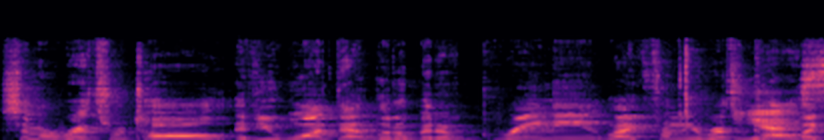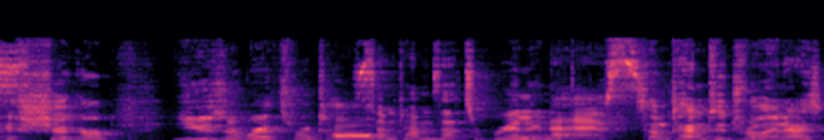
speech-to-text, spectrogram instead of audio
some erythritol. If you want that little bit of grainy, like from the erythritol, Yes. like a sugar, use erythritol. Sometimes that's really nice. Sometimes it's really nice.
